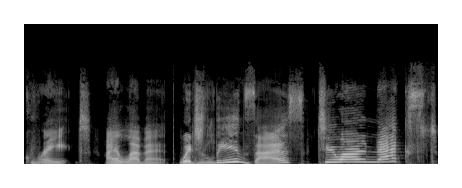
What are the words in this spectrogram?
Great. I love it. Which leads us to our next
